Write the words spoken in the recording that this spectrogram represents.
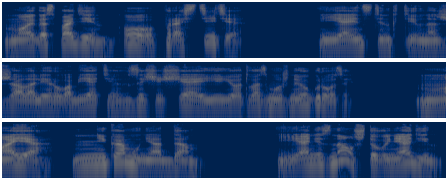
«Мой господин! О, простите!» Я инстинктивно сжала Леру в объятиях, защищая ее от возможной угрозы. «Моя! Никому не отдам!» «Я не знал, что вы не один!»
